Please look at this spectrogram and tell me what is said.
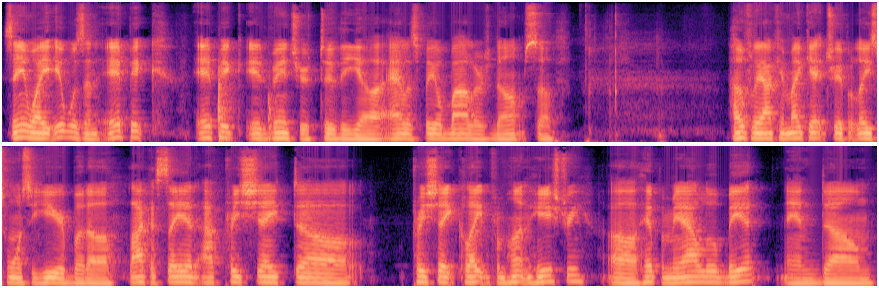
So anyway, it was an epic, epic adventure to the uh, Aliceville Bottlers dump. So hopefully I can make that trip at least once a year. But uh, like I said, I appreciate uh, appreciate Clayton from Hunting History uh, helping me out a little bit, and um,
